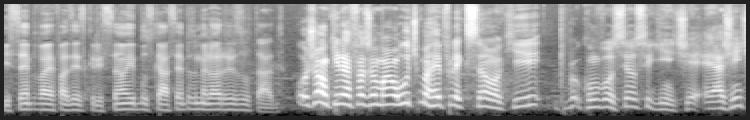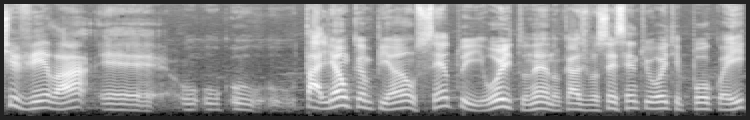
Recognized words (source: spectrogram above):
e sempre vai fazer inscrição e buscar sempre os melhores resultados. Ô João, queria fazer uma última reflexão aqui com você, é o seguinte, é, a gente vê lá é, o, o, o talhão campeão, 108, né, no caso de vocês, 108 e pouco aí,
